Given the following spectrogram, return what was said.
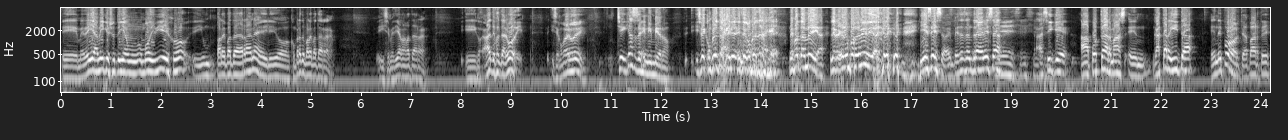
eh, me veía a mí que yo tenía un, un body viejo y un par de patas de rana y le digo, comprate un par de patas de rana. Y se metía con la pata de rana. Y ah, te falta el body. Y se compró el body. Che, ¿qué vas a hacer en invierno? Y se compró el traje, y se compró el traje. Me faltan medias. Le regalé un par de medias. y es eso, empezás a entrar en esa. Sí, sí, sí, Así sí. que a apostar más en gastar guita, en deporte aparte.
